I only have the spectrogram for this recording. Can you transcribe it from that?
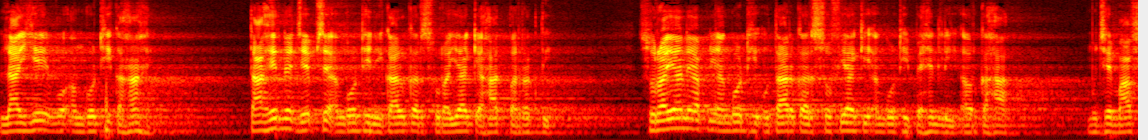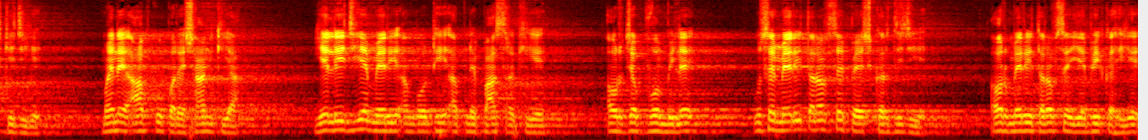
لائیے، وہ انگوٹھی کہاں ہے؟ طاہر نے جیب سے انگوٹھی نکال کر سوریا کے ہاتھ پر رکھ دی۔ سوریا نے اپنی انگوٹھی اتار کر صفیہ کی انگوٹھی پہن لی اور کہا، مجھے معاف کیجیے میں نے آپ کو پریشان کیا۔ یہ لیجیے میری انگوٹھی اپنے پاس رکھیے، اور جب وہ ملے، اسے میری طرف سے پیش کر دیجیے، اور میری طرف سے یہ بھی کہیے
